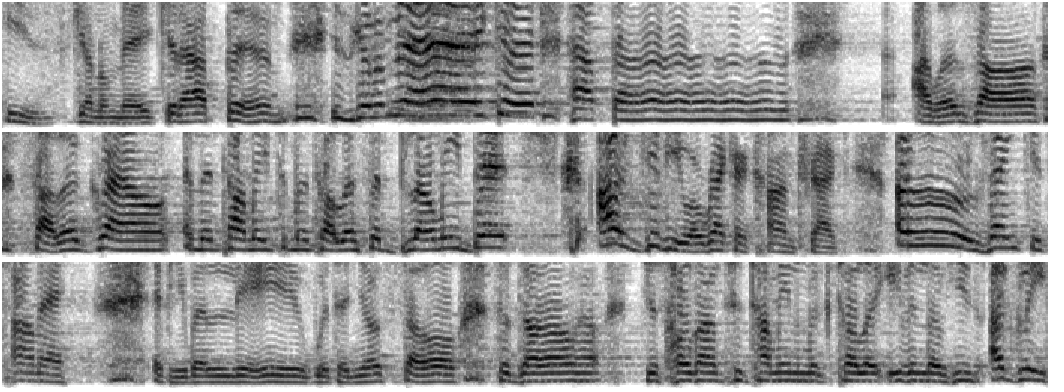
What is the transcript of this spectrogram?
he's gonna make it happen. He's gonna make it happen. I was on solid ground, and then Tommy Mottola said, Blow me, bitch. I'll give you a record contract. Oh, thank you, Tommy. If you believe within your soul, so don't just hold on to Tommy Mottola, even though he's ugly,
